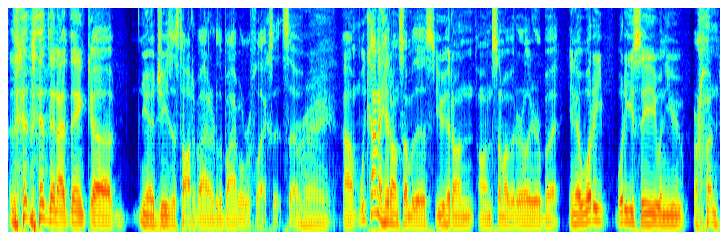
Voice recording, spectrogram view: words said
than, than I think uh, you know Jesus talked about it or the Bible reflects it. So Right. um, we kind of hit on some of this. You hit on on some of it earlier, but you know what do you what do you see when you are on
